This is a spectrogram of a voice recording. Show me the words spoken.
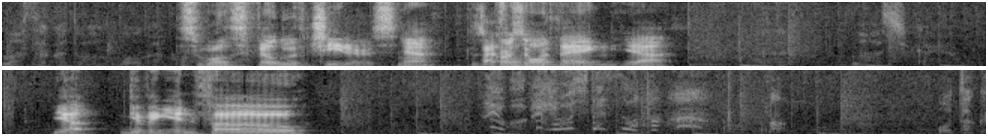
まさかとは思うが This world is filled with cheaters. Yeah. Because of That's course the it whole would be. thing. Yeah. マジかよ Yep. Giving info. 吉田さんオタク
